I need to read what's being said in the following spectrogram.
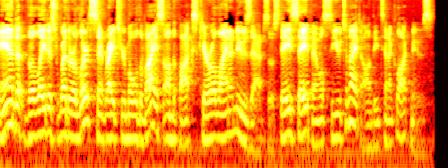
and the latest weather alerts sent right to your mobile device on the Fox Carolina News app. So stay safe, and we'll see you tonight on the 10 o'clock news.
